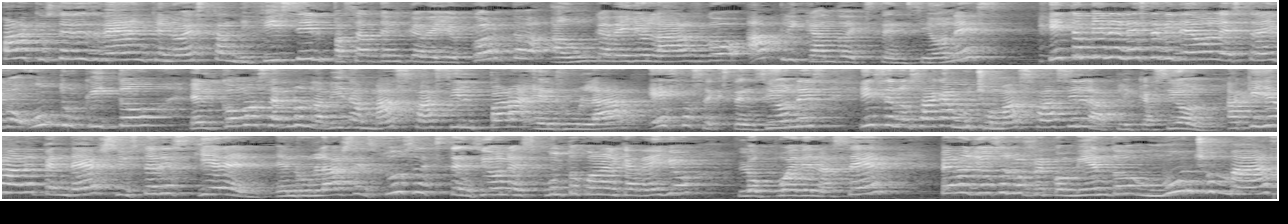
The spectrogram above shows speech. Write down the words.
para que ustedes vean que no es tan difícil pasar de un cabello corto a un cabello largo aplicando extensiones. Y también en este video les traigo un truquito, el cómo hacernos la vida más fácil para enrular estas extensiones y se nos haga mucho más fácil la aplicación. Aquí ya va a depender si ustedes quieren enrularse sus extensiones junto con el cabello, lo pueden hacer, pero yo se los recomiendo mucho más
